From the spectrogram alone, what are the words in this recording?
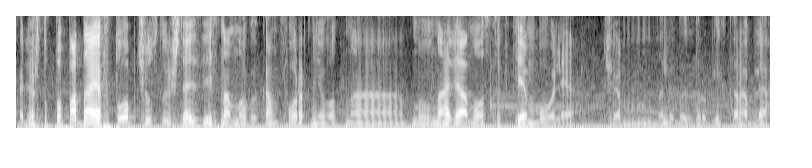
Конечно, попадая в топ, чувствуешь себя здесь намного комфортнее. Вот на, ну, на авианосцах тем более, чем на любых других кораблях.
